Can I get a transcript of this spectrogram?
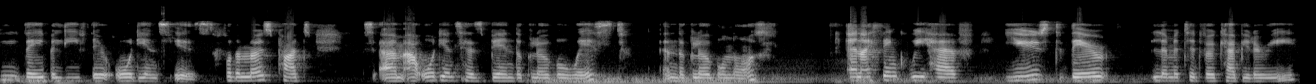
who they believe their audience is. For the most part, um, our audience has been the global West and the global North. And I think we have used their limited vocabulary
